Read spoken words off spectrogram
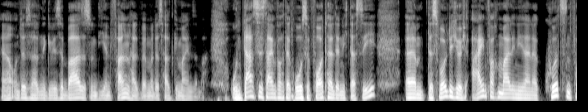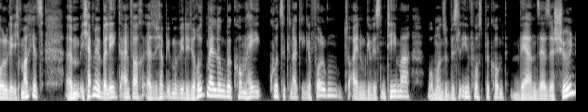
Ja, und das ist halt eine gewisse Basis und die entfallen halt, wenn man das halt gemeinsam macht. Und das ist einfach der große Vorteil, den ich das sehe. Ähm, das wollte ich euch einfach mal in einer kurzen Folge. Ich mache jetzt, ähm, ich habe mir überlegt, einfach, also ich habe immer wieder die Rückmeldung bekommen, hey, kurze, knackige Folgen zu einem gewissen Thema, wo man so ein bisschen Infos bekommt, wären sehr, sehr schön.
